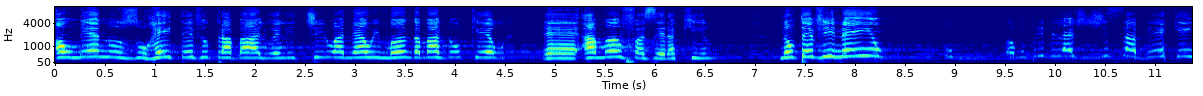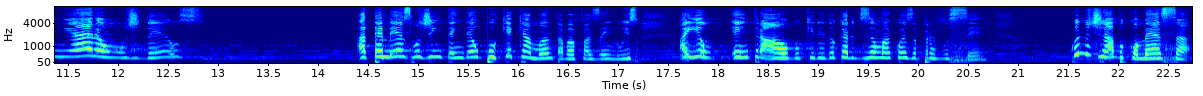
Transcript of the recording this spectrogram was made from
ao menos o rei teve o trabalho, ele tira o anel e manda Mardoqueu, é, Amã fazer aquilo. Não teve nem o, o, o privilégio de saber quem eram os deuses. Até mesmo de entender o porquê que Amã estava fazendo isso. Aí eu, entra algo, querido, eu quero dizer uma coisa para você. Quando o diabo começa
